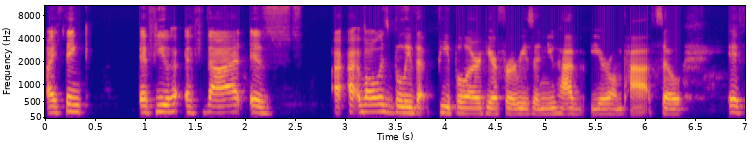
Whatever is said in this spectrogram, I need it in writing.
I think if you if that is I've always believed that people are here for a reason. You have your own path. So if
